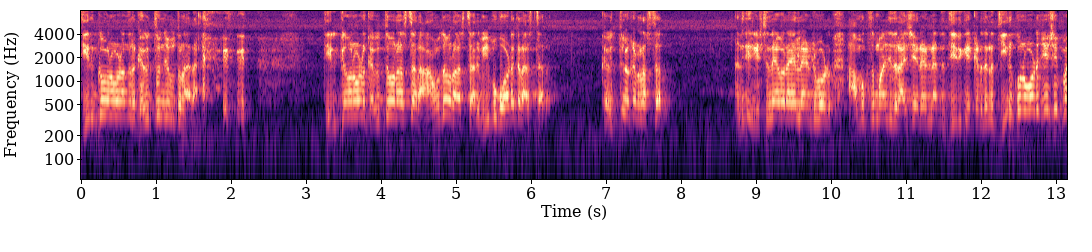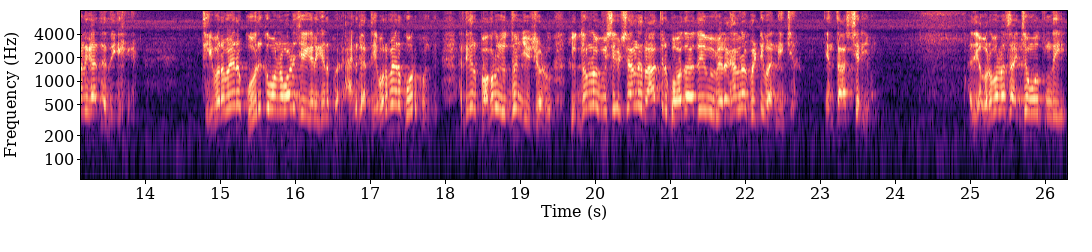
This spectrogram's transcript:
తీరిగ్గా ఉన్నవాడు అందరూ కవిత్వం చెబుతున్నారా? తీరిగ్గా ఉన్నవాడు కవిత్వం రాస్తారు ఆముదం రాస్తారు వీపు గోడకు రాస్తారు. కవిత్వం ఎక్కడ రాస్తారు? అందుకే కృష్ణదేవరాయ లాంటి వాడు ఆముక్తమాల్యది రాశారంటే అంత తీరిక ఎక్కడ తిన్నా తీరుకున్నవాడు చేసే పని కాదు అది. తీవ్రమైన కోరిక ఉన్నవాడు చేయగలిగిన పని. ఆయనకు ఆ తీవ్రమైన కోరిక ఉంది. అందుకని పగలు యుద్ధం చేశాడు. యుద్ధంలో విశేషాలను రాత్రి గోదాదేవి విరహంలో పెట్టి వర్ణించాడు. ఎంత ఆశ్చర్యం. అది ఎవరి వల్ల సాధ్యమవుతుంది?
